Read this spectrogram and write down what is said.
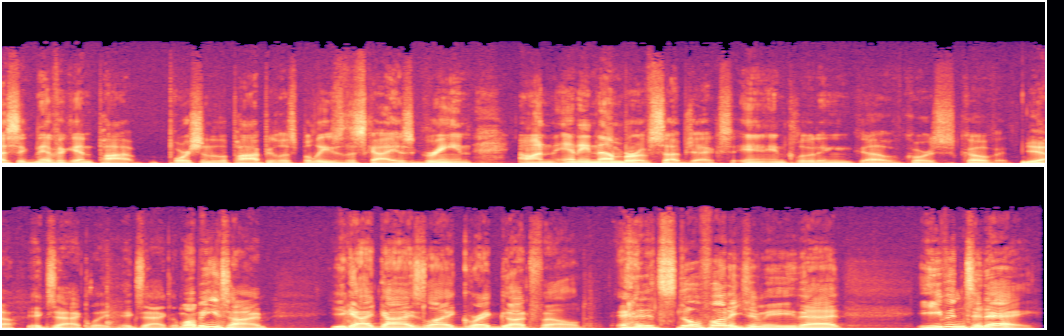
a significant po- portion of the populace believes the sky is green on any number of subjects, in, including, uh, of course, COVID. Yeah, exactly. Exactly. Well, meantime, you got guys like Greg Gutfeld. And it's still funny to me that even today,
